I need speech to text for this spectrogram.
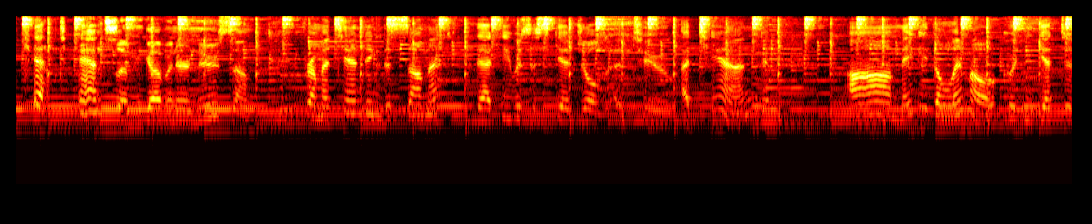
handsome, kept handsome Governor Newsom from attending the summit that he was scheduled to attend. Uh, maybe the limo couldn't get to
